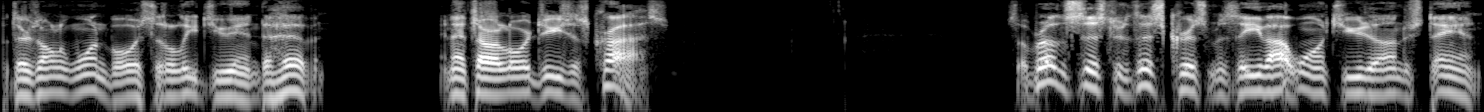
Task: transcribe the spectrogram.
But there's only one voice that'll lead you into heaven, and that's our Lord Jesus Christ. So, brothers and sisters, this Christmas Eve, I want you to understand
